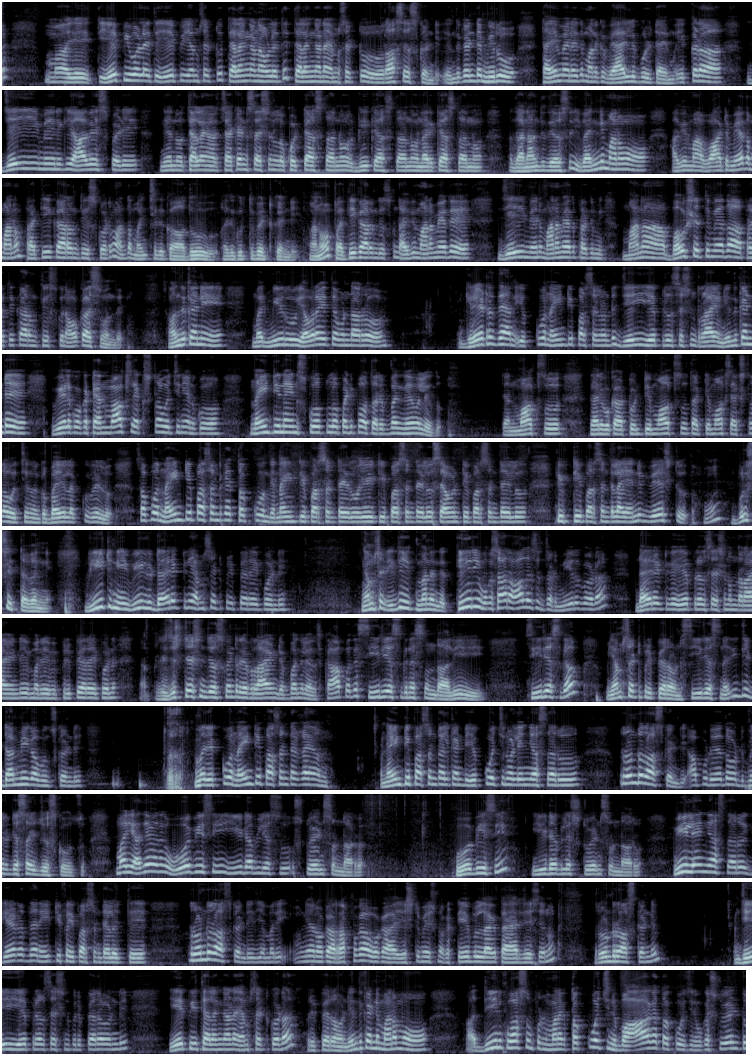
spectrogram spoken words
ఏపీ వాళ్ళు అయితే ఏపీ ఎంసెట్ తెలంగాణ వాళ్ళు అయితే తెలంగాణ ఎంసెట్ రాసేసుకోండి. ఎందుకంటే మీరు టైం అనేది మనకి వాల్యుబుల్ టైం. ఇక్కడ జేఈ మెయిన్కి ఆవేశపడి నేను తెలంగాణ సెకండ్ సెషన్లో కొట్టేస్తాను గీకేస్తాను నరికేస్తాను దాని అందు ఇవన్నీ మనం అవి మా వాటి మీద మనం ప్రతీకారం తీసుకోవడం అంత మంచిది కాదు. అది గుర్తుపెట్టుకోండి. మనం ప్రతీకారం తీసుకుంటే అవి మన మీదే జేఈ మెయిన్ మన మీద ప్రతి మన భవిష్యత్తు మీద ప్రతీకారం తీసుకునే అవకాశం ఉంది. అందుకని మరి మీరు ఎవరైతే ఉన్నారో గ్రేటర్ దాన్ ఎక్కువ నైంటీ పర్సెంట్ ఉంటే జేఈ ఏప్రిల్ సెషన్ రాయండి. ఎందుకంటే వీళ్ళకి ఒక టెన్ మార్క్స్ ఎక్స్ట్రా వచ్చినాయి అనుకో నైంటీ నైన్ స్కోప్లో పడిపోతారు ఇబ్బంది ఏమీ లేదు. టెన్ మార్క్స్ దాని ఒక twenty marks thirty marks extra వచ్చింది అనుకో బయలకు వీళ్ళు. సపోజ్ నైంటీ పర్సెంట్కే అయితే తక్కువ ఉంది. Ninety percentile eighty percentile seventy percentile fifty percentile అవన్నీ వేస్ట్. బుల్షిట్ అవన్నీ. వీటిని వీళ్ళు డైరెక్ట్గా ఎంసెట్ ప్రిపేర్ అయిపోండి. ఎంసెట్ ఇది మన థియరీ ఒకసారి ఆలోచించండి. మీరు కూడా డైరెక్ట్గా ఏప్రిల్ సెషన్ ఉంది రాయండి మరి ప్రిపేర్ అయిపోయింది రిజిస్ట్రేషన్ చేసుకుంటే రేపు రాయండి ఇబ్బంది లేదు. కాకపోతే సీరియస్నెస్ ఉండాలి. సీరియస్గా ఎంసెట్ ప్రిపేర్ అవ్వండి. సీరియస్నెస్. ఇది డమ్మీగా ఉంచుకోండి. మరి ఎక్కువ నైంటీ పర్సెంట్ నైంటీ పర్సెంటైల్ కంటే ఎక్కువ వచ్చిన వాళ్ళు ఏం చేస్తారు? రెండు రాసుకోండి. అప్పుడు ఏదో ఒకటి మీరు డిసైడ్ చేసుకోవచ్చు. మరి అదేవిధంగా ఓబీసీ ఈడబ్ల్యూఎస్ స్టూడెంట్స్ ఉన్నారు ఓబీసీ ఈడబ్ల్యూఎస్ స్టూడెంట్స్ ఉన్నారు. వీళ్ళు ఏం చేస్తారు? Greater than eighty five percentage వస్తే రెండు రాసుకోండి. ఇది మరి నేను ఒక రఫ్గా ఒక ఎస్టిమేషన్ ఒక టేబుల్ లాగా తయారు చేశాను. రెండు రాసుకోండి. జేఈ ఏప్రిల్ సెషన్ ప్రిపేర్ అవ్వండి. ఏపీ తెలంగాణ ఎంసెట్ కూడా ప్రిపేర్ అవ్వండి. ఎందుకంటే మనము దీనికోసం ఇప్పుడు మనకు తక్కువ వచ్చింది బాగా తక్కువ వచ్చింది ఒక స్టూడెంట్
